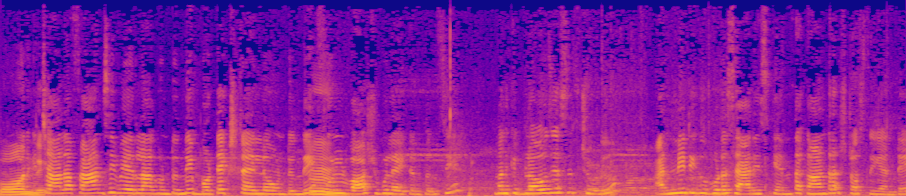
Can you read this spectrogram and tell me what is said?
మనకి చాలా ఫ్యాన్సీ వేర్ లాగా ఉంటుంది. బొటెక్ స్టైల్లో ఉంటుంది. ఫుల్ వాషబుల్ ఐటమ్ తెలిసి. మనకి బ్లౌజెస్ చూడు. అన్నిటికి కూడా శారీస్కి ఎంత కాంట్రాస్ట్ వస్తాయి అంటే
